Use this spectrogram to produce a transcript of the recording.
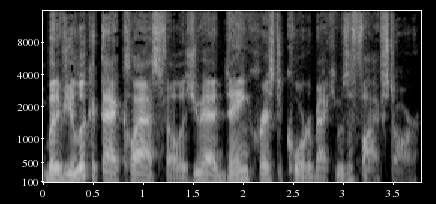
But if you look at that class, fellas, you had Dayne Crist, a quarterback. He was a five star.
